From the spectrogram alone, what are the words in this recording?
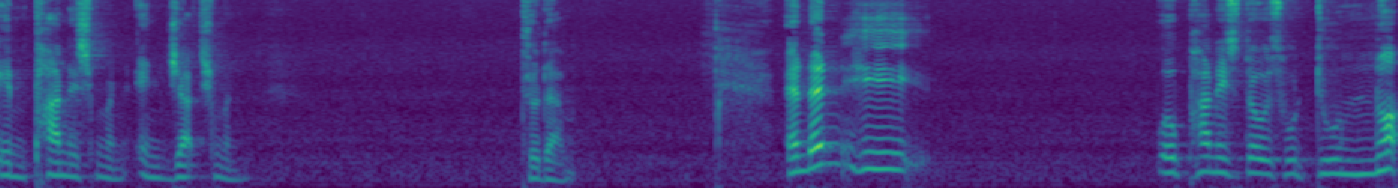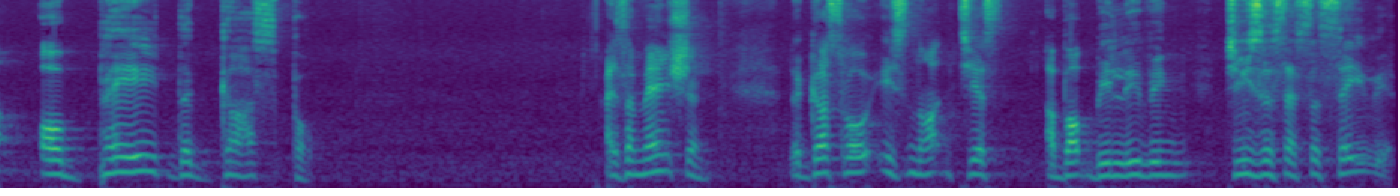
in punishment, in judgment to them. And then he will punish those who do not obey the gospel. As I mentioned, the gospel is not just about believing Jesus as a Savior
